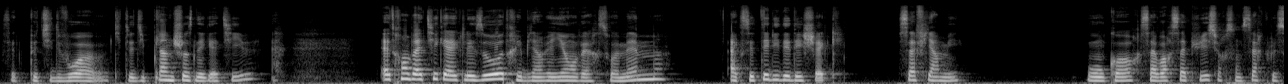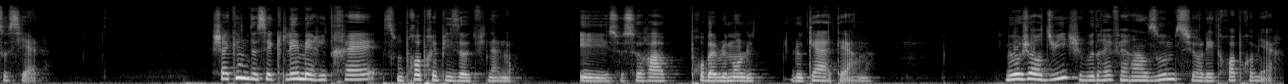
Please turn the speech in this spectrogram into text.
cette petite voix qui te dit plein de choses négatives, être empathique avec les autres et bienveillant envers soi-même, accepter l'idée d'échec, s'affirmer, ou encore savoir s'appuyer sur son cercle social. Chacune de ces clés mériterait son propre épisode finalement, et ce sera probablement le, le cas à terme. Mais aujourd'hui, je voudrais faire un zoom sur les trois premières,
